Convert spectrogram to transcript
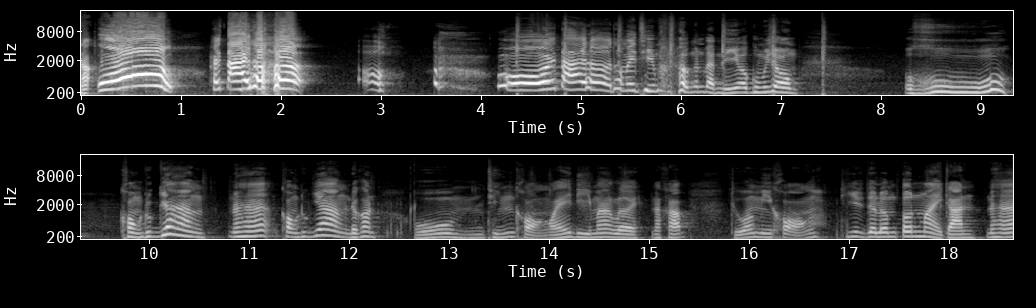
นะ โอ้ ให้ตายเถอะ โอ้ยตายเถอะทำไมทีมเราทำกันแบบนี้วะคุณผู้ชม โอ้โห ของทุกอย่างนะฮะ ของทุกอย่าง เดี๋ยวก่อน โอ้ทิ้งของไว้ให้ดีมากเลยนะครับ ถือว่ามีของที่จะเริ่มต้นใหม่กันนะฮะ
